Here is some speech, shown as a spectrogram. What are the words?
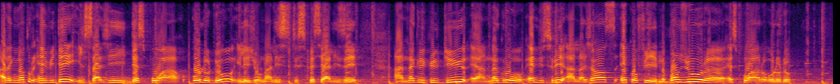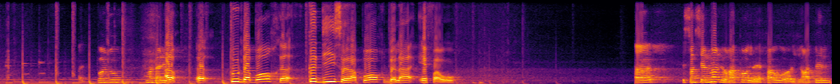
avec notre invité. Il s'agit d'Espoir Olodo. Il est journaliste spécialisé en agriculture et en agro-industrie à l'agence Ecofin. Bonjour euh, Espoir Olodo. Bonjour, comment allez-vous? Alors, euh, tout d'abord, euh, que dit ce rapport de la FAO essentiellement, le rapport de la FAO, euh, je rappelle,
